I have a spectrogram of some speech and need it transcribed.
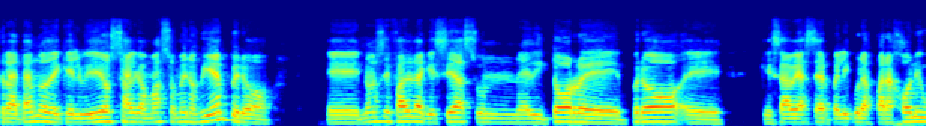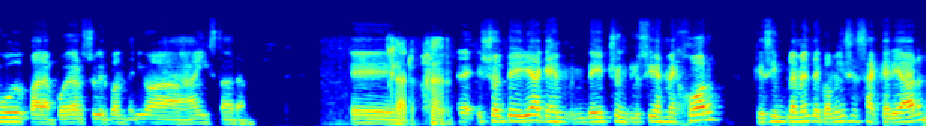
tratando de que el video salga más o menos bien, pero eh, no hace falta que seas un editor eh, pro eh, que sabe hacer películas para Hollywood para poder subir contenido a, a Instagram. Claro, yo te diría que de hecho inclusive es mejor que simplemente comiences a crear,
